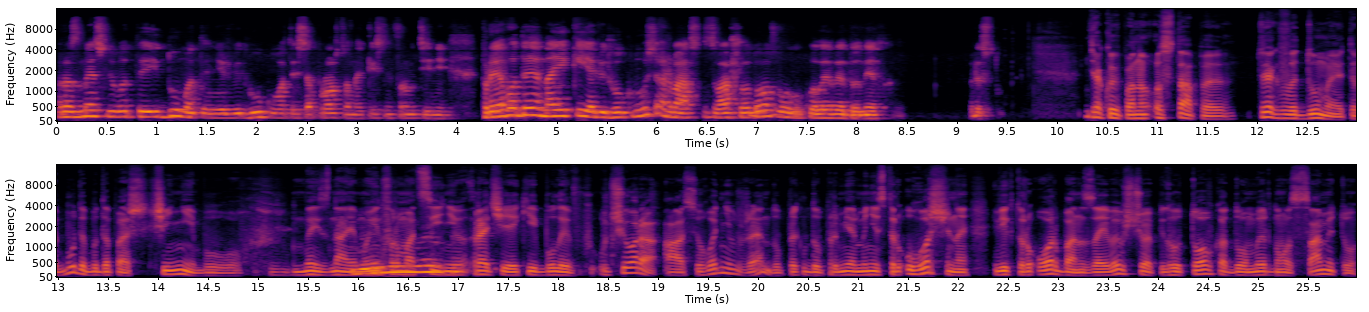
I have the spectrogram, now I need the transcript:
розмислювати і думати, ніж відгукуватися просто на якісь інформаційні приводи, на які я відгукнуся вас з вашого дозволу, коли ви до них приступите. Дякую, пане Остапе. То як ви думаєте, буде Будапешт чи ні? Бо ми знаємо Ну, інформаційні речі, які були вчора. А сьогодні вже, до прикладу, прем'єр-міністр Угорщини Віктор Орбан заявив, що підготовка до мирного саміту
